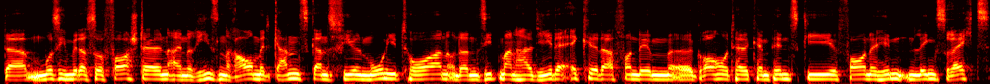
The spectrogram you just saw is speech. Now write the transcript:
Da muss ich mir das so vorstellen, ein Riesenraum mit ganz, ganz vielen Monitoren und dann sieht man halt jede Ecke da von dem äh, Grand Hotel Kempinski vorne, hinten, links, rechts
